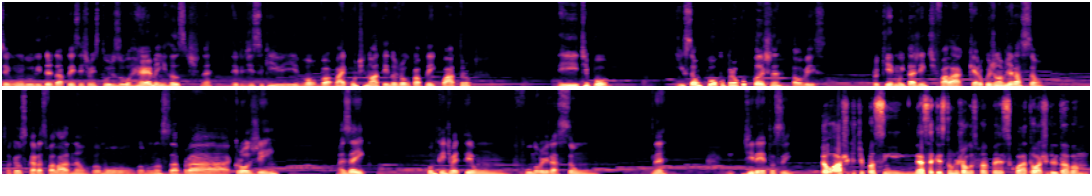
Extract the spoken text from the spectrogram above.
Segundo o líder da PlayStation Studios, o Herman Hust, né? Ele disse que vai continuar tendo jogo pra Play 4. E, tipo, isso é um pouco preocupante, né? Talvez. Porque muita gente fala, ah, quero coisa de nova geração. Só que os caras falam, ah, não, vamos, vamos lançar pra cross-gen. Mas aí, quando que a gente vai ter um full nova geração, né? Direto assim. Eu acho que, tipo assim, nessa questão de jogos pra PS4, eu acho que ele tava.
